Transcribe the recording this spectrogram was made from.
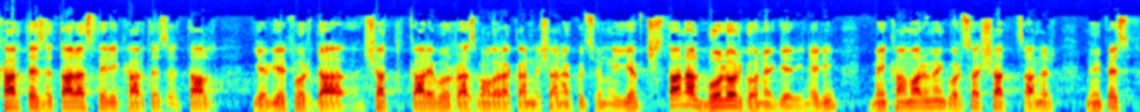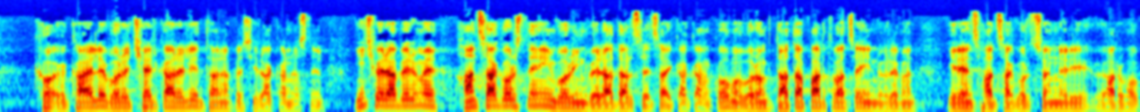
քարտեզը, տարածքների քարտեզը տալ եւ երբ որ դա շատ կարևոր ռազմավարական նշանակություն ունի եւ չստանալ բոլոր գոնեգերիներին, մենք համարում ենք, որ սա շատ ծանր նույնպես քայլ է, որը չէր կարելի ընդհանրապես իրականացնել։ Ինչ վերաբերում է հանցագործներին, որին վերադարձեց հայկական կողմը, որոնք դատապարտված էին ուրեմն իրենց հանցագործությունների առումով,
